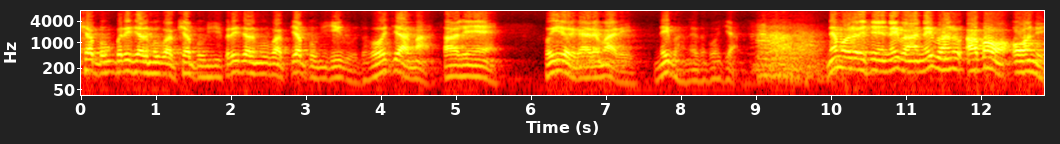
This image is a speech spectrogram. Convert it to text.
ဖြတ်ပုံပရိစ္ဆေသမုပ္ပါဖြတ်ပုံကြီးပရိစ္ဆေသမုပ္ပါပြတ်ပုံကြီးကိုသဘောကြမှသာလျှင်ဘုန်းကြီးတို့ဓမ္မတွေ နိဗ္ဗာန်လည်းသဘောကျ။နဲ့မို့လို့ရှိရင်နိဗ္ဗာန်နိဗ္ဗာန်လို့အပေါင်းအောနေ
